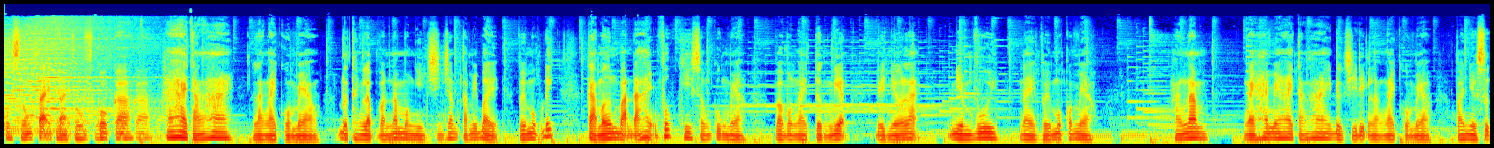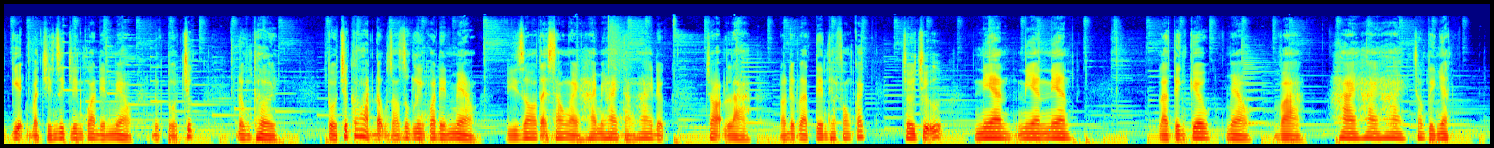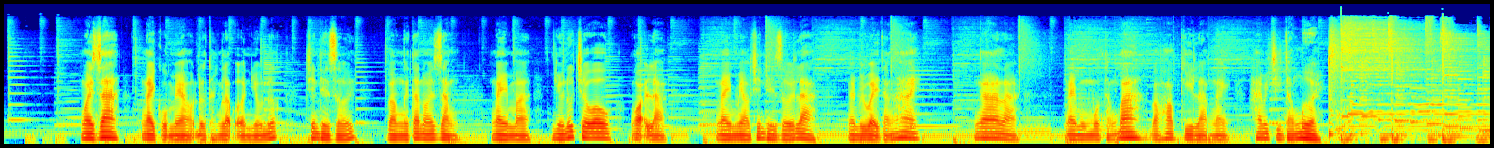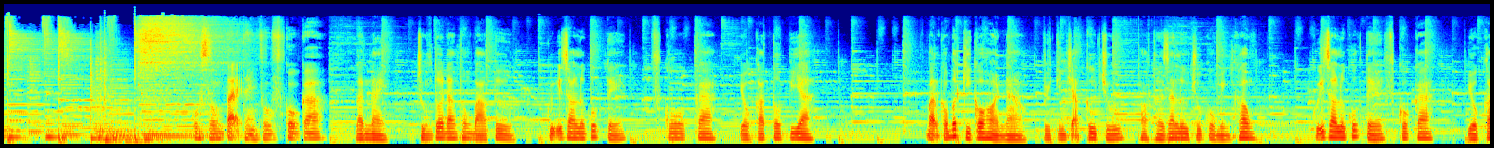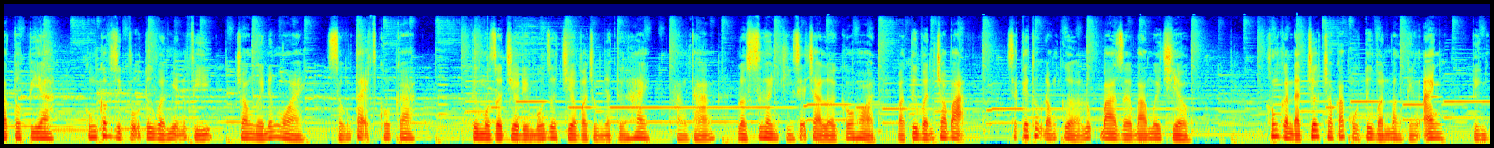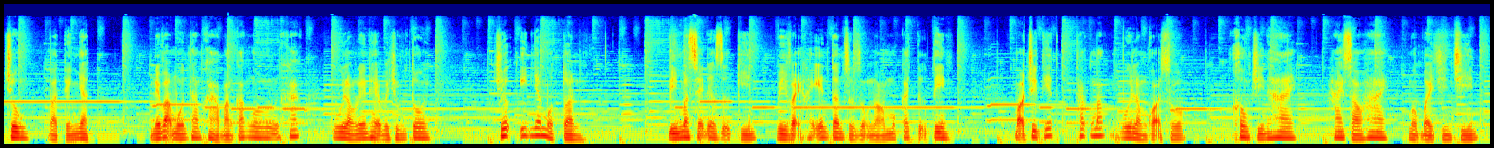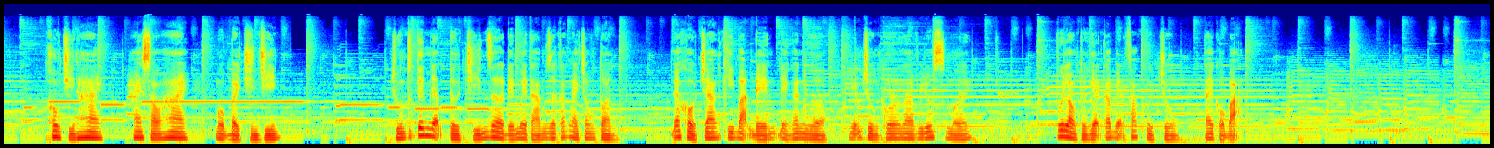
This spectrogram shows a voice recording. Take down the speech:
Cuộc sống tại thành phố Fukuoka. 22 tháng 2 là ngày của mèo, được thành lập vào năm 1987 với mục đích cảm ơn bạn đã hạnh phúc khi sống cùng mèo và một ngày tưởng niệm để nhớ lại niềm vui này với một con mèo. Hàng năm, ngày 22 tháng 2 được chỉ định là ngày của mèo và nhiều sự kiện và chiến dịch liên quan đến mèo được tổ chức. Đồng thời, tổ chức các hoạt động giáo dục liên quan đến mèo. Lý do tại sao ngày 22 tháng 2 được chọn là nó được đặt tên theo phong cách chơi chữ Nian Nian Nian là tiếng kêu mèo và 222 trong tiếng Nhật. Ngoài ra, ngày của mèo được thành lập ở nhiều nước trên thế giới và người ta nói rằng ngày mà nhiều nước châu Âu gọi là ngày mèo trên thế giới là ngày 17 tháng 2, Nga là ngày 1 tháng 3 và Hoa Kỳ là ngày 29 tháng 10. Cuộc sống tại thành phố Fukuoka. Lần này, chúng tôi đang thông báo từ Quỹ giao lưu quốc tế Fukuoka Yokatopia. Bạn có bất kỳ câu hỏi nào về tình trạng cư trú hoặc thời gian lưu trú của mình không? Quỹ giao lưu quốc tế Fukuoka Yokatopia cung cấp dịch vụ tư vấn miễn phí cho người nước ngoài sống tại Fukuoka. Từ 1 giờ chiều đến 4 giờ chiều vào chủ nhật thứ hai hàng tháng, luật sư hành chính sẽ trả lời câu hỏi và tư vấn cho bạn. Sẽ kết thúc đóng cửa lúc 3 giờ 30 chiều. Không cần đặt trước cho các cuộc tư vấn bằng tiếng Anh, tiếng Trung và tiếng Nhật. Nếu bạn muốn tham khảo bằng các ngôn ngữ khác, vui lòng liên hệ với chúng tôi trước ít nhất một tuần. Bí mật sẽ được giữ kín, vì vậy hãy yên tâm sử dụng nó một cách tự tin. Mọi chi tiết, thắc mắc vui lòng gọi số 092 262 1799 092 262 1799. Chúng tôi tiếp nhận từ 9 giờ đến 18 giờ các ngày trong tuần. Đeo khẩu trang khi bạn đến để ngăn ngừa nhiễm trùng coronavirus mới. Vui lòng thực hiện các biện pháp khử trùng tay của bạn.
